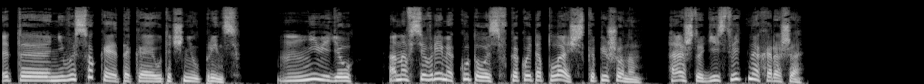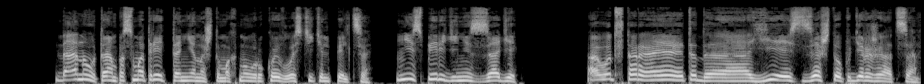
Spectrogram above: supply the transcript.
«Это невысокая такая», — уточнил принц. «Не видел», она все время куталась в какой-то плащ с капюшоном. А что, действительно хороша? Да ну, там посмотреть-то не на что, махнул рукой властитель пельца. Ни спереди, ни сзади. А вот вторая, это да, есть за что подержаться.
